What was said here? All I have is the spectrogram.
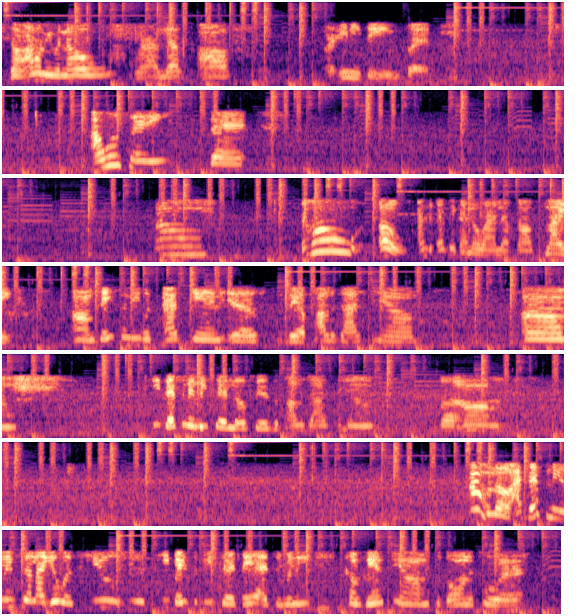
so I don't even know where I left off or anything, but I will say that um the whole oh I, I think I know where I left off. Like um Jason Lee was asking if they apologized to him. Um he definitely said Lil Fizz apologized to him. But um I don't know. I definitely feel like it was huge. He, he basically said they had to really convince him to go on a tour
